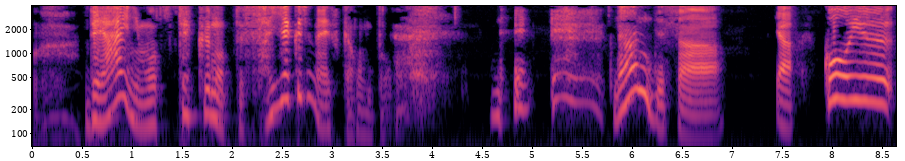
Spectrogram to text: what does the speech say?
出会いに持ってくのって最悪じゃないですか、本当ね、なんでさ、いや、こういう、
